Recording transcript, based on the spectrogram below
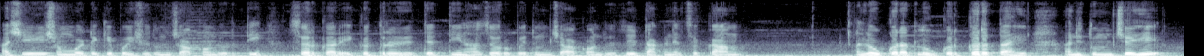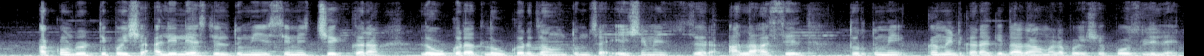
असे हे शंभर टक्के पैसे तुमच्या अकाउंटवरती सरकार एकत्ररित्या तीन हजार रुपये तुमच्या अकाउंटवरती टाकण्याचं काम लवकरात लवकर करत आहे आणि तुमचेही अकाउंटवरती पैसे आलेले असतील तुम्ही एस एम एस चेक करा. लवकरात लवकर जाऊन तुमचा एस एम एस जर आला असेल तर तुम्ही कमेंट करा की दादा आम्हाला पैसे पोहोचलेले आहेत.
